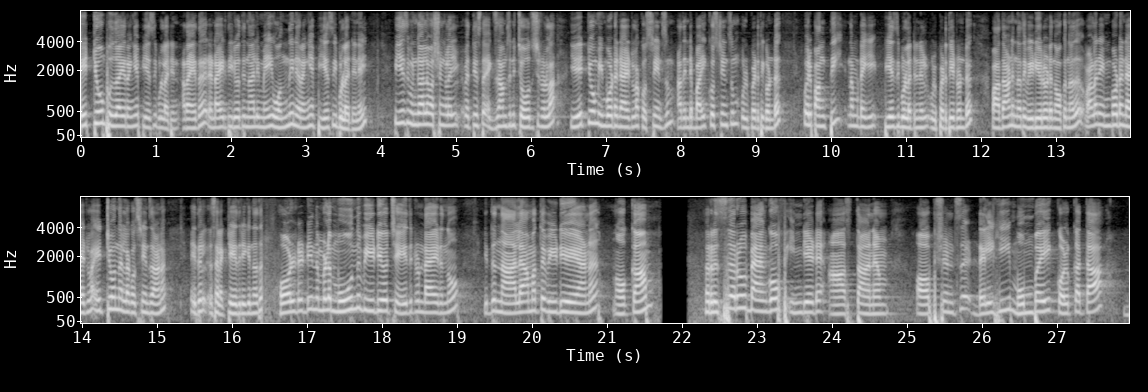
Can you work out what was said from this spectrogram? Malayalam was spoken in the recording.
ഏറ്റവും പുതുതായി ഇറങ്ങിയ പി എസ് സി ബുള്ളറ്റിൻ അതായത് രണ്ടായിരത്തി ഇരുപത്തിനാല് മെയ് ഒന്നിന് ഇറങ്ങിയ പി എസ് സി ബുള്ളറ്റിനിൽ പി എസ് സി മുൻകാല വർഷങ്ങളിൽ വ്യത്യസ്ത എക്സാംസിന് ചോദിച്ചിട്ടുള്ള ഏറ്റവും ഇമ്പോർട്ടന്റ് ആയിട്ടുള്ള ക്വസ്റ്റ്യൻസും അതിന്റെ ബൈ ക്വസ്റ്റ്യൻസും ഉൾപ്പെടുത്തിക്കൊണ്ട് ഒരു പങ്ക്തി നമ്മുടെ ഈ പി എസ് സി ബുള്ളറ്റിനിൽ ഉൾപ്പെടുത്തിയിട്ടുണ്ട്. അപ്പോൾ അതാണ് ഇന്നത്തെ വീഡിയോയിലൂടെ നോക്കുന്നത്. വളരെ ഇമ്പോർട്ടന്റ് ആയിട്ടുള്ള ഏറ്റവും നല്ല ക്വസ്റ്റ്യൻസ് ആണ് ഇതിൽ സെലക്ട് ചെയ്തിരിക്കുന്നത്. ഓൾറെഡി നമ്മൾ മൂന്ന് വീഡിയോ ചെയ്തിട്ടുണ്ടായിരുന്നു. ഇത് നാലാമത്തെ വീഡിയോയാണ് നോക്കാം. റിസർവ് ബാങ്ക് ഓഫ് ഇന്ത്യയുടെ ആസ്ഥാനം. Options Delhi Mumbai Kolkata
